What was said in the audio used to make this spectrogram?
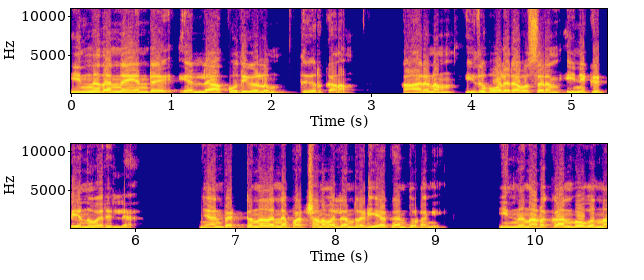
ഇന്ന് തന്നെ എന്റെ എല്ലാ കൊതികളും തീർക്കണം. കാരണം ഇതുപോലൊരവസരം ഇനി കിട്ടിയെന്ന് വരില്ല. ഞാൻ പെട്ടെന്ന് തന്നെ ഭക്ഷണമെല്ലാം റെഡിയാക്കാൻ തുടങ്ങി. ഇന്ന് നടക്കാൻ പോകുന്ന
